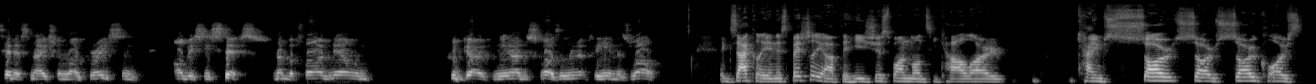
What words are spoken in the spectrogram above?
tennis nation like Greece. And obviously Steph's number five now and could go. You know, the sky's the limit for him as well. Exactly, and especially after he's just won Monte Carlo, came so so so close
